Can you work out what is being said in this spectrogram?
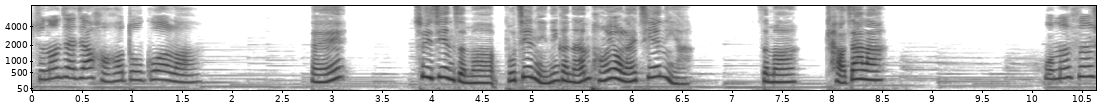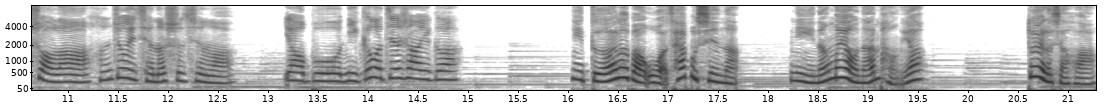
只能在家好好度过了。哎，最近怎么不见你那个男朋友来接你啊？怎么吵架啦？我们分手了，很久以前的事情了。要不你给我介绍一个？你得了吧，我才不信呢！你能没有男朋友？对了，小黄，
